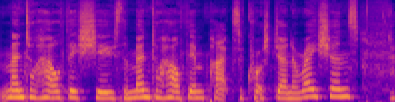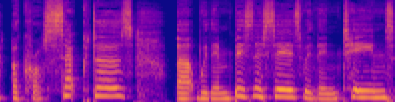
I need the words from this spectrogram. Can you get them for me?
mental health issues, the mental health impacts across generations, across sectors, uh, within businesses, within teams,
